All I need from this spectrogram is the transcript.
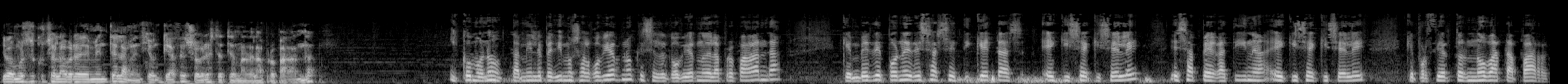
y vamos a escucharla brevemente la mención que hace sobre este tema de la propaganda. Y cómo no, también le pedimos al gobierno, que es el gobierno de la propaganda, que en vez de poner esas etiquetas XXL, esa pegatina XXL, que por cierto no va a tapar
